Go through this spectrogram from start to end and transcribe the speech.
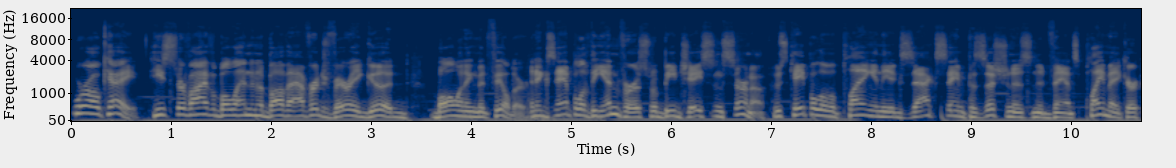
we're okay. He's survivable and an above average, very good ball winning midfielder. An example of the inverse would be Jason Serna, who's capable of playing in the exact same position as an advanced playmaker,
